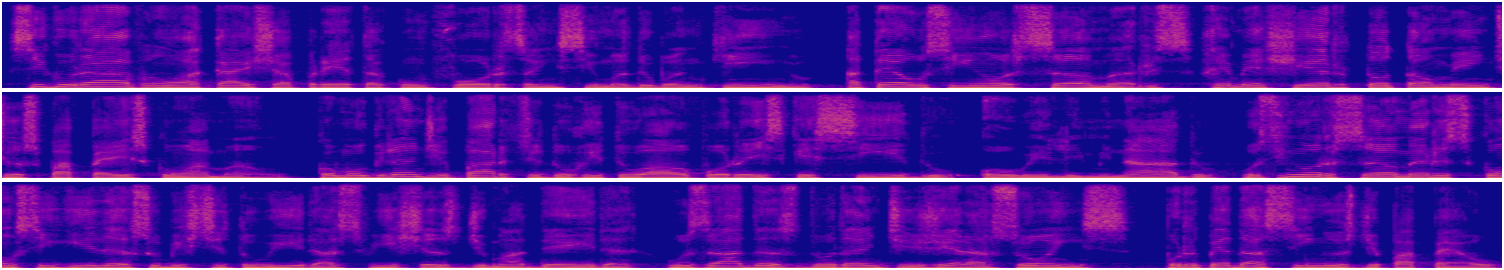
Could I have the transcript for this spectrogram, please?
seguravam a caixa preta com força em cima do banquinho até o Sr. Summers remexer totalmente os papéis com a mão. Como grande parte do ritual fora esquecido ou eliminado, o Sr. Summers conseguira substituir as fichas de madeira usadas durante gerações por pedacinhos de papel.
